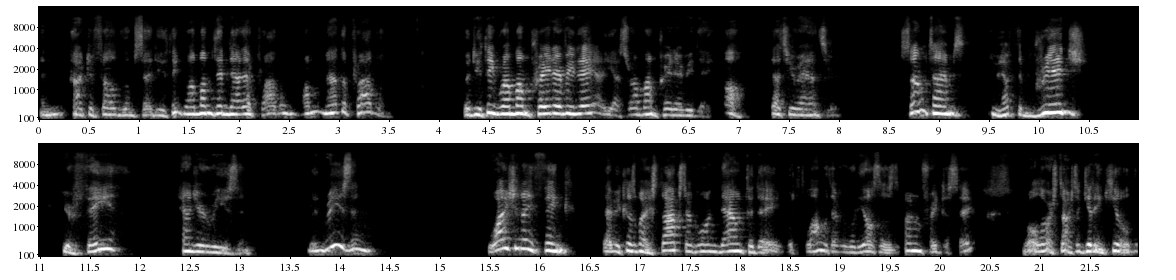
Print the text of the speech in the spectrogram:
And Dr. Feldblum said, Do you think Rambam didn't have that problem? Rambam had the problem. But do you think Rambam prayed every day? Oh, yes, Rambam prayed every day. Oh, that's your answer. Sometimes you have to bridge your faith and your reason. With reason, why should I think that because my stocks are going down today, which along with everybody else's, I'm afraid to say, all of our stocks are getting killed.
